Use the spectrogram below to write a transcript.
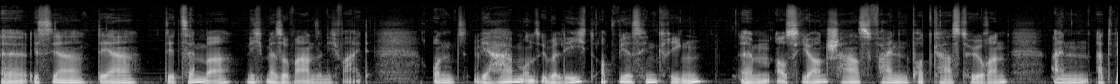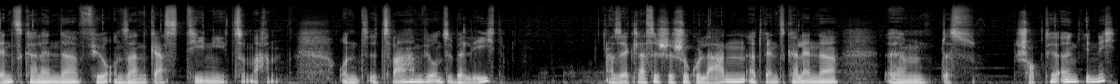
äh, ist ja der Dezember nicht mehr so wahnsinnig weit. Und wir haben uns überlegt, ob wir es hinkriegen, ähm, aus Jörn Schaas feinen Podcast-Hörern einen Adventskalender für unseren Gast Tini zu machen. Und zwar haben wir uns überlegt, also der klassische Schokoladen-Adventskalender, ähm, das schockt ja irgendwie nicht,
